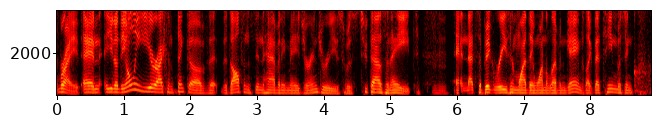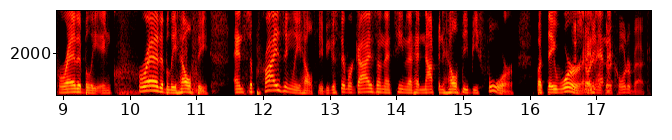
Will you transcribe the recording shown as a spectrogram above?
Right. And, you know, the only year I can think of that the Dolphins didn't have any major injuries was 2008. Mm-hmm. And that's a big reason why they won 11 games. Like that team was incredibly, incredibly healthy and surprisingly healthy because there were guys on that team that had not been healthy before, but they were. starting and, with their quarterback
